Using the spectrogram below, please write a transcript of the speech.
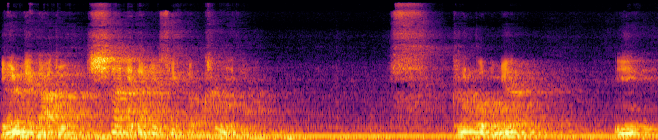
열매가 아주 실하게 달릴 수 있도록 합니다. 그런 거 보면 이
